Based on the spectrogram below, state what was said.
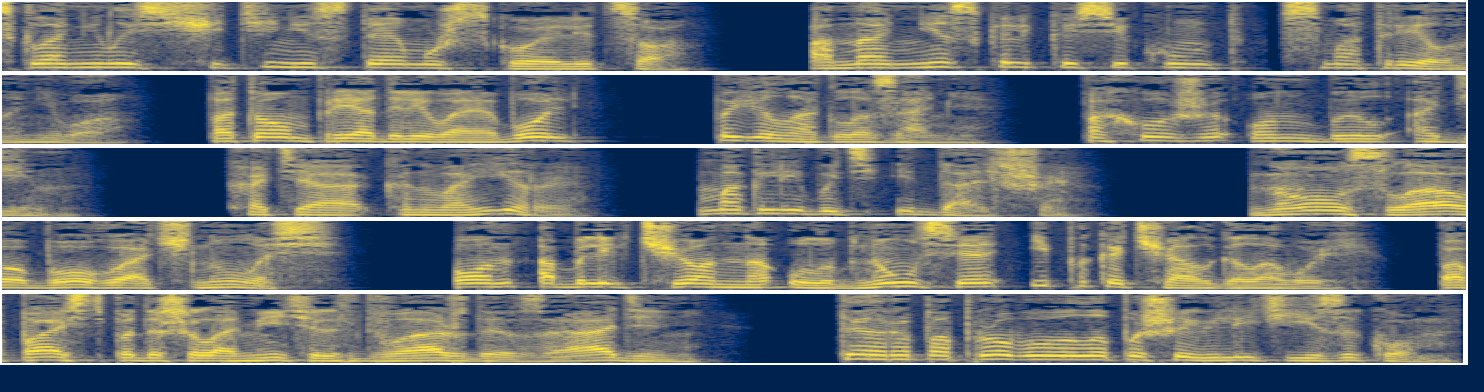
склонилось щетинистое мужское лицо. Она несколько секунд смотрела на него, потом, преодолевая боль, повела глазами. Похоже, он был один, хотя конвоиры могли быть и дальше. «Ну, слава богу, очнулась!» Он облегченно улыбнулся и покачал головой. Попасть под ошеломитель дважды за день. Тера попробовала пошевелить языком.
